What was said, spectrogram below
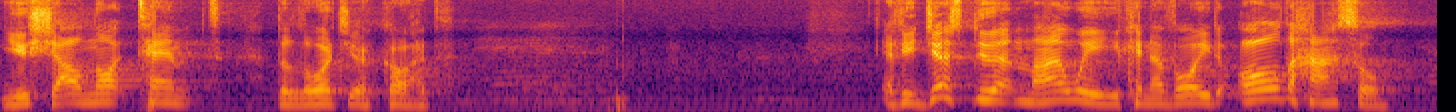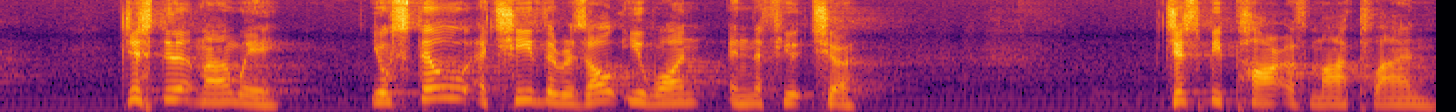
You shall not tempt the Lord your God. If you just do it my way, you can avoid all the hassle. Just do it my way. You'll still achieve the result you want in the future. Just be part of my plan.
